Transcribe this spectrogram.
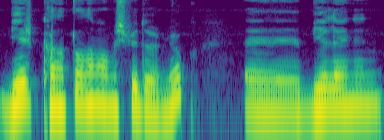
bir kanıtlanamamış bir durum yok. E, birilerinin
